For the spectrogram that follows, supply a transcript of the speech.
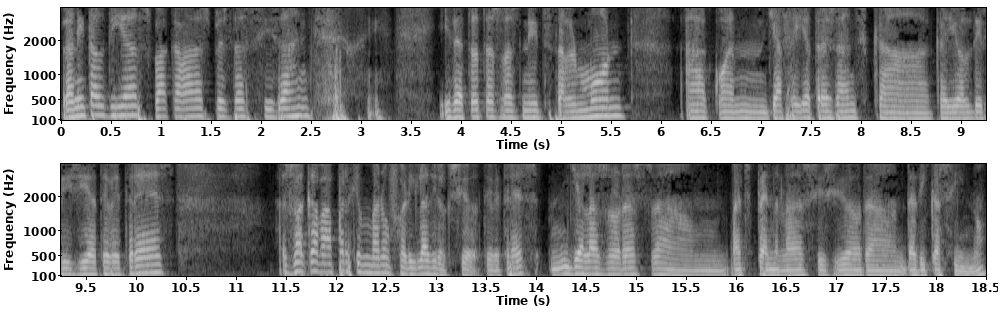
La nit al dia es va acabar després de sis anys i, i de totes les nits del món, eh, quan ja feia tres anys que, que jo el dirigia a TV3, es va acabar perquè em van oferir la direcció de TV3 i aleshores eh, vaig prendre la decisió de, de dir que sí, no?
